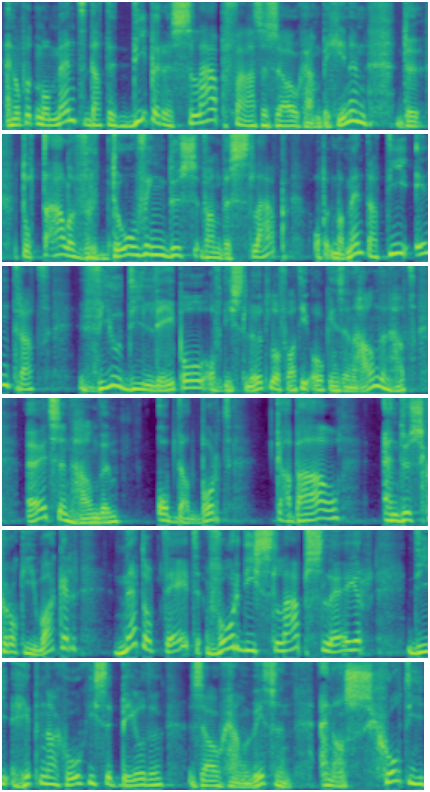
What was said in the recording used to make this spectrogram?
En op het moment dat de diepere slaapfase zou gaan beginnen, de totale verdoving dus van de slaap, op het moment dat die intrad, viel die lepel of die sleutel of wat hij ook in zijn handen had, uit zijn handen op dat bord, kabaal. En dus schrok hij wakker net op tijd voor die slaapsluier die hypnagogische beelden zou gaan wissen. En dan schoot hij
